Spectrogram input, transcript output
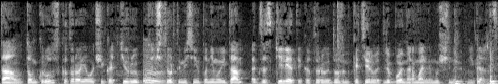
Там Том Круз, которого я очень котирую по за четвертой миссии невыполнимой, и там экзоскелеты, которые должен котировать любой нормальный мужчина, как мне кажется.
